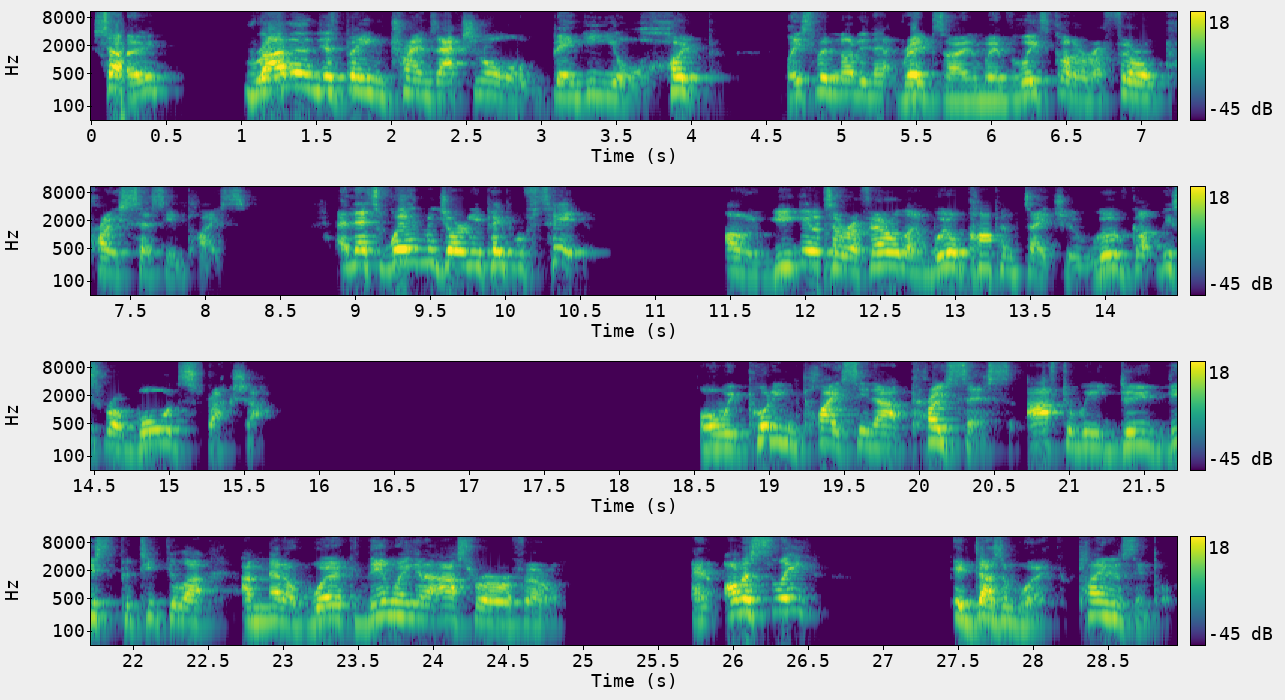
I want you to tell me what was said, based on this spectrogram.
So rather than just being transactional or beggy or hope, at least we're not in that red zone. We've at least got a referral process in place. And that's where the majority of people sit. Oh, you give us a referral and we'll compensate you. We've got this reward structure. Or we put in place in our process after we do this particular amount of work, then we're going to ask for a referral. And honestly, it doesn't work, plain and simple.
